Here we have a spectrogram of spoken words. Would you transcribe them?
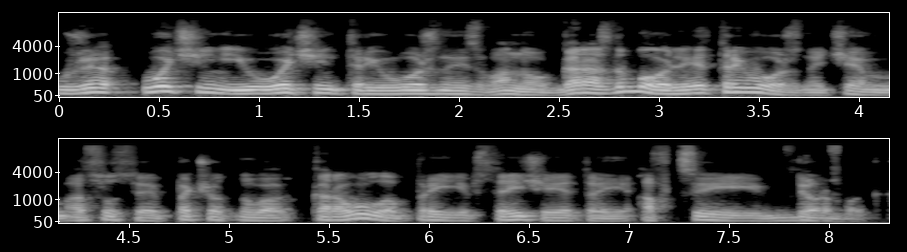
уже очень и очень тревожный звонок. Гораздо более тревожный, чем отсутствие почетного караула при встрече этой овцы Бербак.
